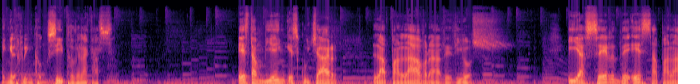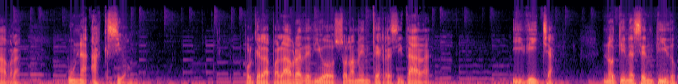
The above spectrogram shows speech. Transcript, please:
en el rinconcito de la casa. Es también escuchar la palabra de Dios y hacer de esa palabra una acción porque la palabra de Dios solamente recitada y dicha no tiene sentido.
